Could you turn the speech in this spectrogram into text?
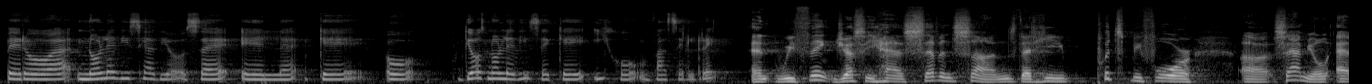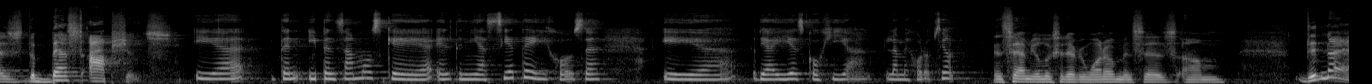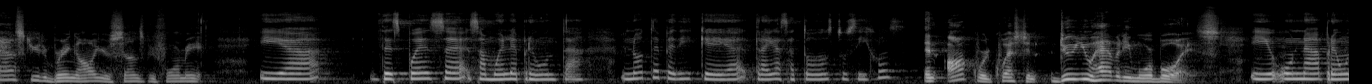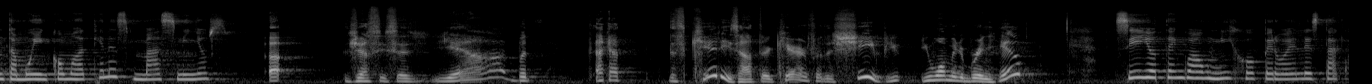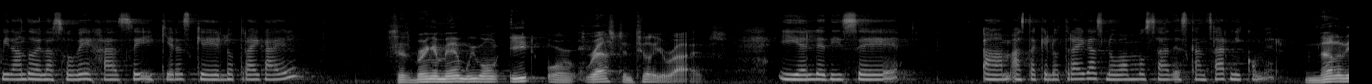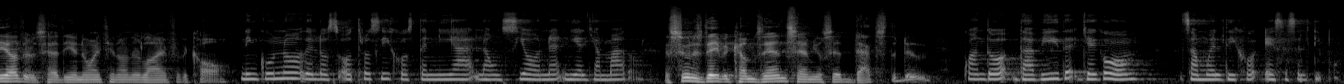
Pero eh, no le dice a Dios eh, el que, o Dios no le dice qué hijo va a ser el rey. And we think Jesse has seven sons that he puts before uh, Samuel as the best options. Y, eh, ten- y pensamos que él tenía siete hijos eh, y eh, de ahí escogía la mejor opción. And Samuel looks at every one of them and says, um, Didn't I ask you to bring all your sons before me? Y eh, después eh, Samuel le pregunta, ¿no te pedí que eh, traigas a todos tus hijos? An awkward question Do you have any more boys? Y una pregunta muy incómoda, ¿tienes más niños? Uh, Jesse says, Yeah, but I got this kid. He's out there caring for the sheep. You, you want me to bring him? Sí, yo tengo a un hijo, pero él está cuidando de las ovejas y quieres que lo traiga a él. Says, Bring him in. We won't eat or rest until he arrives. Y él le dice, "Am, hasta que lo traigas no vamos a descansar ni comer. None of the others had the anointing on their life for the call. Ninguno de los otros hijos tenía la unción ni el llamado. As soon as David comes in, Samuel said, That's the dude. Cuando David llegó, Samuel dijo, ese es el tipo.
